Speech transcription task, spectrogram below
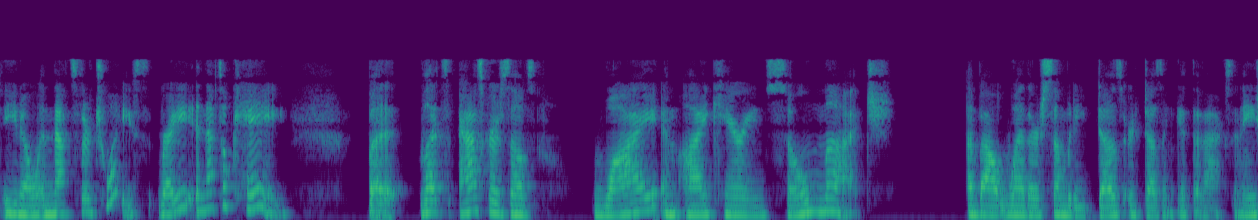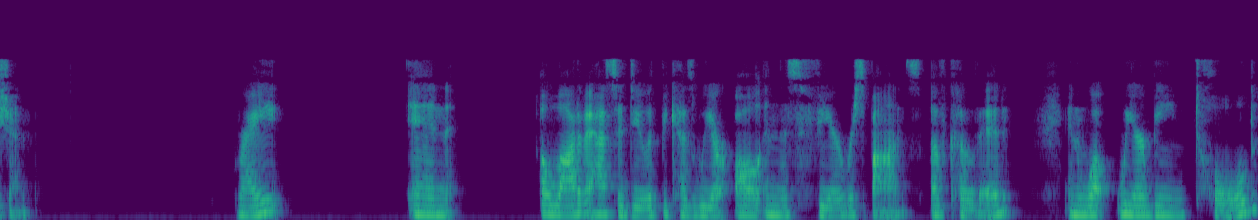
you know, and that's their choice, right? And that's okay. But let's ask ourselves, why am I caring so much about whether somebody does or doesn't get the vaccination? Right? And a lot of it has to do with because we are all in this fear response of COVID and what we are being told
